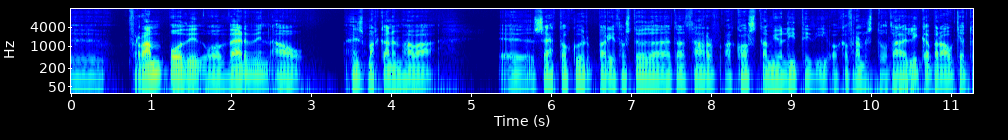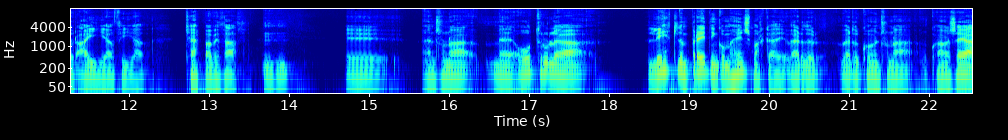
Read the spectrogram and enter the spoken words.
uh, frambóðið og verðin á heimsmarkanum hafa sett okkur bara í þá stöðu að þetta þarf að kosta mjög lítið í okkar framlistu og það er líka bara ágættur ægi af því að keppa við það. Mm -hmm. uh, en svona með ótrúlega litlum breytingum heimsmarkaði verður, verður komin svona, hvað maður segja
